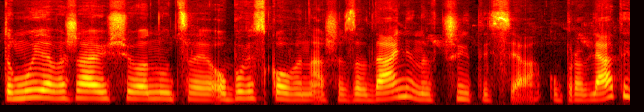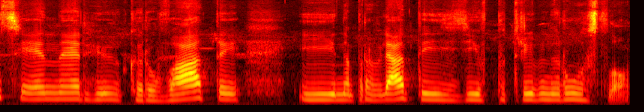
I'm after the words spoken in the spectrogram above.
Тому я вважаю, що ну це обов'язкове наше завдання навчитися управляти цією енергією, керувати і направляти її в потрібне русло.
